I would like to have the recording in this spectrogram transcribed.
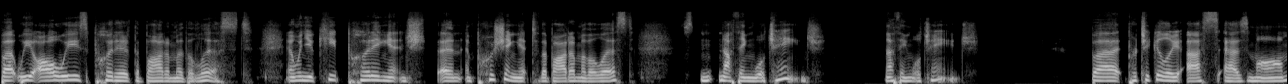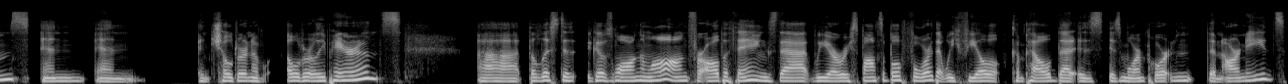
But we always put it at the bottom of the list. And when you keep putting it and, sh- and, and pushing it to the bottom of the list, nothing will change. Nothing will change but particularly us as moms and and and children of elderly parents. Uh, the list is, goes long and long for all the things that we are responsible for that we feel compelled that is is more important than our needs.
